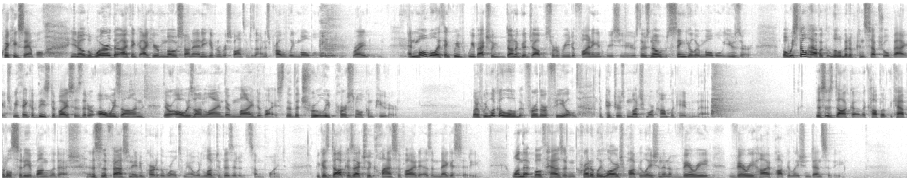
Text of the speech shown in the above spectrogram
Quick example, you know, the word that I think I hear most on any given responsive design is probably mobile, right? And mobile, I think we've, we've actually done a good job of sort of redefining it in recent years. There's no singular mobile user. But we still have a little bit of conceptual baggage. We think of these devices that are always on, they're always online, they're my device. They're the truly personal computer. But if we look a little bit further afield, the picture is much more complicated than that. This is Dhaka, the capital city of Bangladesh. And this is a fascinating part of the world to me. I would love to visit it at some point. Because Dhaka is actually classified as a megacity one that both has an incredibly large population and a very, very high population density.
